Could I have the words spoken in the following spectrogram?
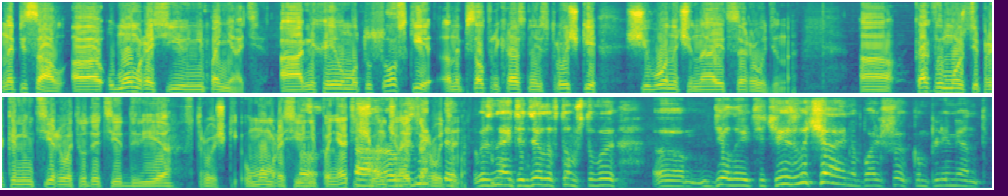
написал а, «Умом Россию не понять», а Михаил Матусовский написал прекрасные строчки «С чего начинается Родина». А, как вы можете прокомментировать вот эти две строчки? Умом Россию не понять, с чего а, начинается вы знаете, Родина. Вы знаете, дело в том, что вы э, делаете чрезвычайно большой комплимент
